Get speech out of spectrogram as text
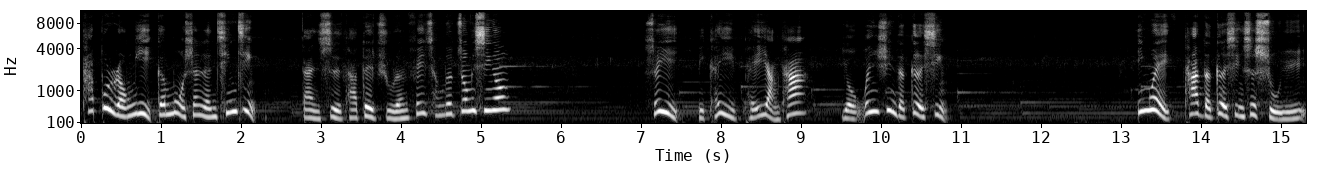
它不容易跟陌生人亲近，但是它对主人非常的忠心哦。所以你可以培养它有温驯的个性，因为它的个性是属于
